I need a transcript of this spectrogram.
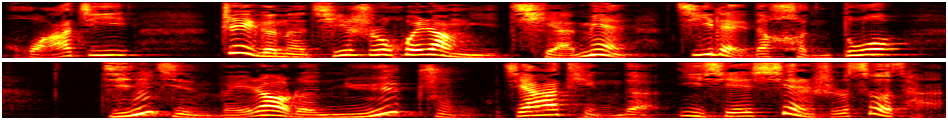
滑稽。这个呢，其实会让你前面积累的很多，仅仅围绕着女主家庭的一些现实色彩，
